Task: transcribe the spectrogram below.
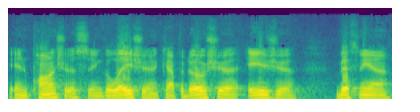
in Pontus, in Galatia, Cappadocia, Asia, Bithynia,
